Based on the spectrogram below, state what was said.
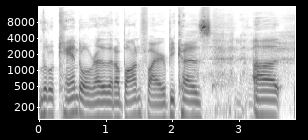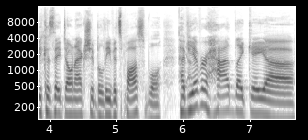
little candle rather than a bonfire because uh because they don't actually believe it's possible. Have yeah. you ever had like a uh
